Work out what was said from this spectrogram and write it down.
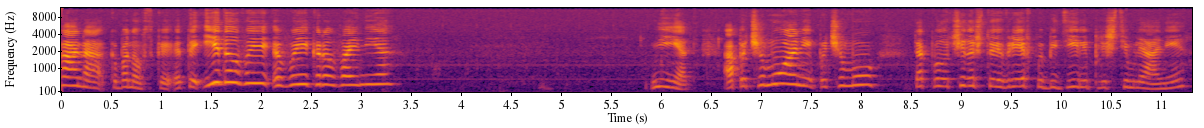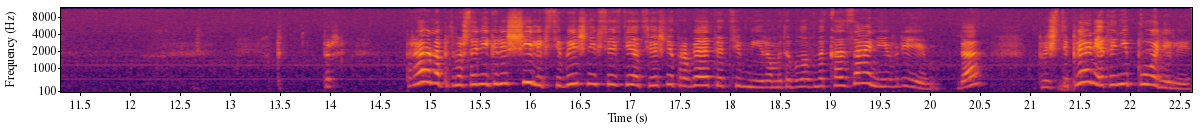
Хана Кабановская, это идол вы, выиграл в войне? Нет. А почему они, почему так получилось, что евреев победили плештемляне? Правильно, потому что они грешили, Всевышний все сделал, Всевышний управляет этим миром. Это было в наказании евреям, да? Плештепляне это не поняли.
